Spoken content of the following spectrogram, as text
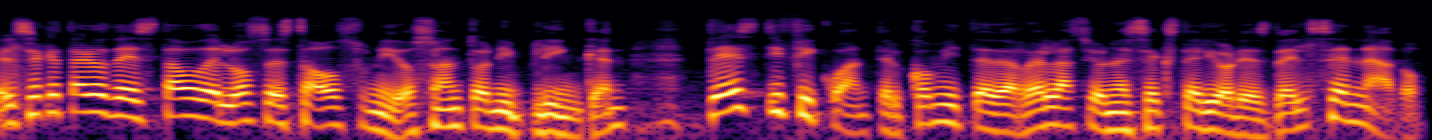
el secretario de Estado de los Estados Unidos, Anthony Blinken, testificó ante el Comité de Relaciones Exteriores del Senado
